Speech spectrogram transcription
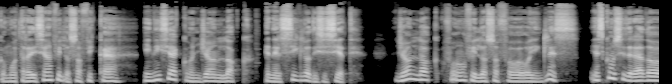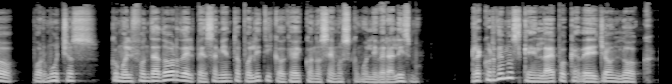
como tradición filosófica, inicia con John Locke en el siglo XVII. John Locke fue un filósofo inglés y es considerado por muchos como el fundador del pensamiento político que hoy conocemos como liberalismo. Recordemos que en la época de John Locke,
